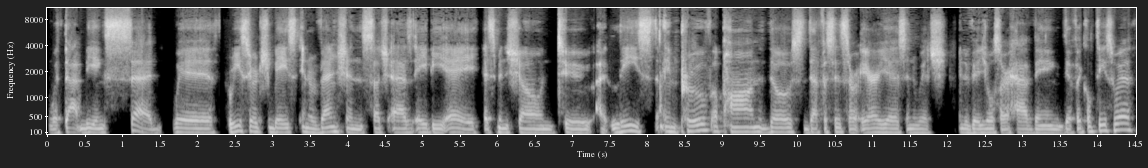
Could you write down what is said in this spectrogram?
With that being said, with research based interventions such as ABA, it's been shown to at least improve upon those deficits or areas in which individuals are having difficulties with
